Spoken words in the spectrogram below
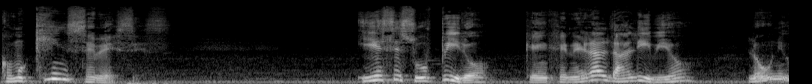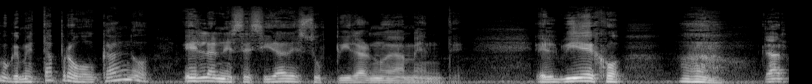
como 15 veces. Y ese suspiro, que en general da alivio, lo único que me está provocando es la necesidad de suspirar nuevamente. El viejo... Ah, Claro.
